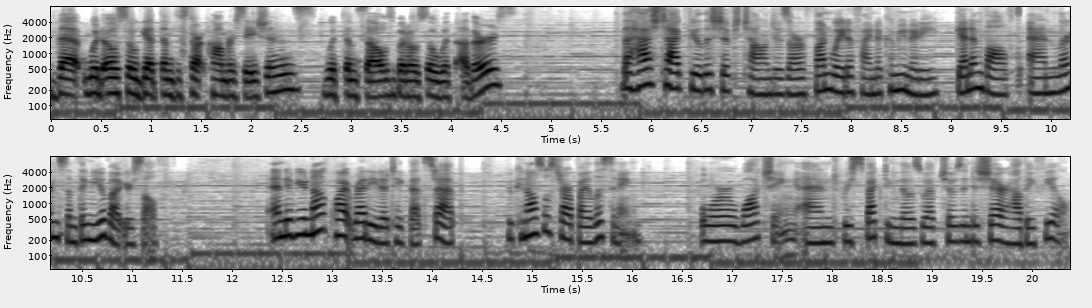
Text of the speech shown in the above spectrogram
that would also get them to start conversations with themselves, but also with others. The hashtag Feel the Shift challenges are a fun way to find a community, get involved, and learn something new about yourself. And if you're not quite ready to take that step, you can also start by listening, or watching and respecting those who have chosen to share how they feel.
